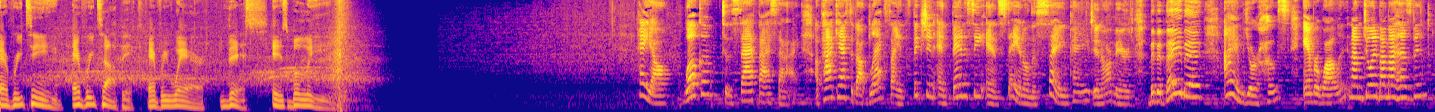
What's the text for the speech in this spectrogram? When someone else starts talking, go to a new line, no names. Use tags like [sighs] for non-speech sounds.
Every team, every topic, everywhere. This is Believe.
Hey y'all, welcome to the Sci Fi Side, a podcast about black science fiction and fantasy and staying on the same page in our marriage. Baby, baby! I am your host, Amber Wallen, and I'm joined by my husband,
